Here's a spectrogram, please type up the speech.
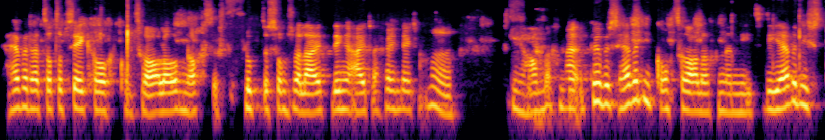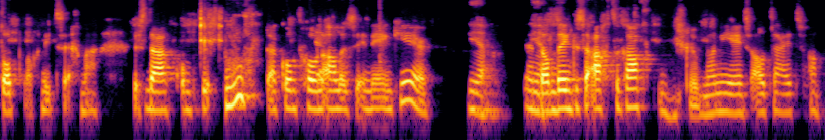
hebben daar tot op zekere hoogte controle ook nog. Ze vloekt er soms wel uit, dingen uit waarvan je denkt, van, hmm, is niet handig. Maar pubers hebben die controle nog niet. Die hebben die stop nog niet, zeg maar. Dus daar komt, de, daar komt gewoon alles in één keer. Ja. En Ja. dan denken ze achteraf, misschien nog niet eens altijd, van,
